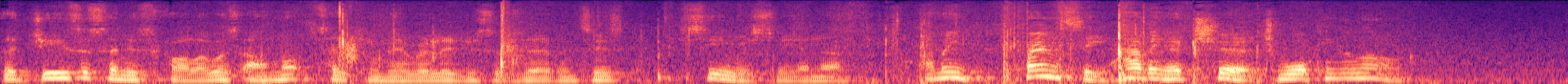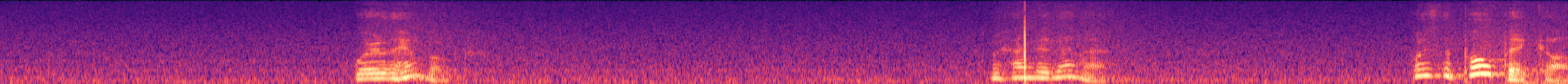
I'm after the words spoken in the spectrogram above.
that Jesus and his followers are not taking their religious observances seriously enough. I mean, fancy having a church walking along. Where are the hymn books? We've handed them out. Where's the pulpit gone?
